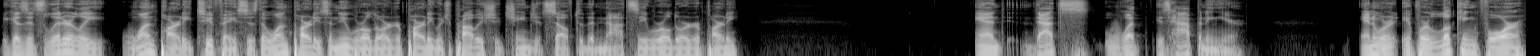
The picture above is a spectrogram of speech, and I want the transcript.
because it's literally one party, two faces. The one party is a new world order party, which probably should change itself to the Nazi world order party. And that's what is happening here. And we're if we're looking for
